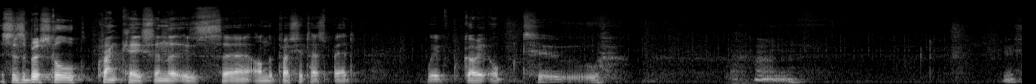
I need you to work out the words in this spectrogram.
This is a Bristol crank casing that is uh, on the pressure test bed. We've got it up to hmm, just,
